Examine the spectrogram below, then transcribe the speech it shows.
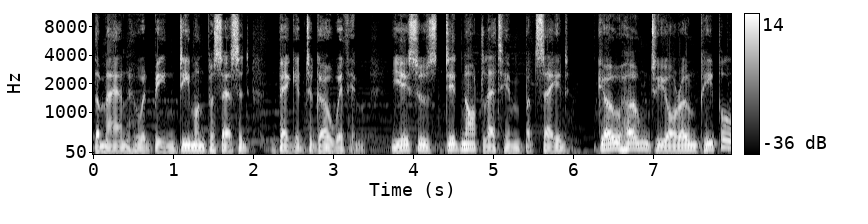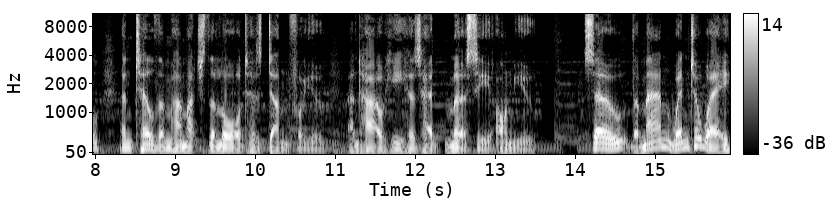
the man who had been demon possessed begged to go with him. Jesus did not let him, but said, Go home to your own people and tell them how much the Lord has done for you and how he has had mercy on you. So the man went away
